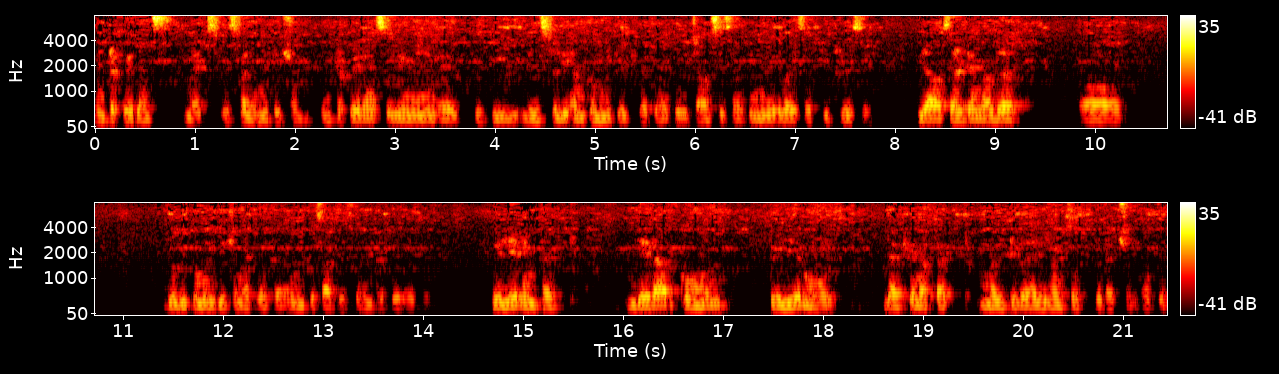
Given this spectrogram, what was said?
इंटरफेरेंस मैक्स इसका लिमिटेशन इंटरफेरेंस से ये मीनिंग है क्योंकि डिजिटली हम कम्युनिकेट कर रहे हैं तो चांसेस हैं कि नियर बाई सर्किटरी से या सर्टेन अदर जो भी कम्युनिकेशन नेटवर्क है, उनके साथ इसका इंटरफेरेंस है। Failure impact there are common failure mode that can affect multiple elements of protection okay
